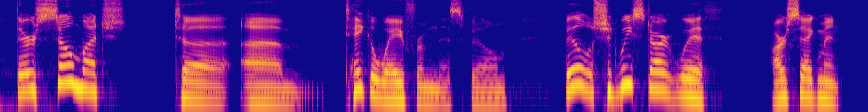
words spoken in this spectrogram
there's so much to um, take away from this film. Bill, should we start with our segment,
